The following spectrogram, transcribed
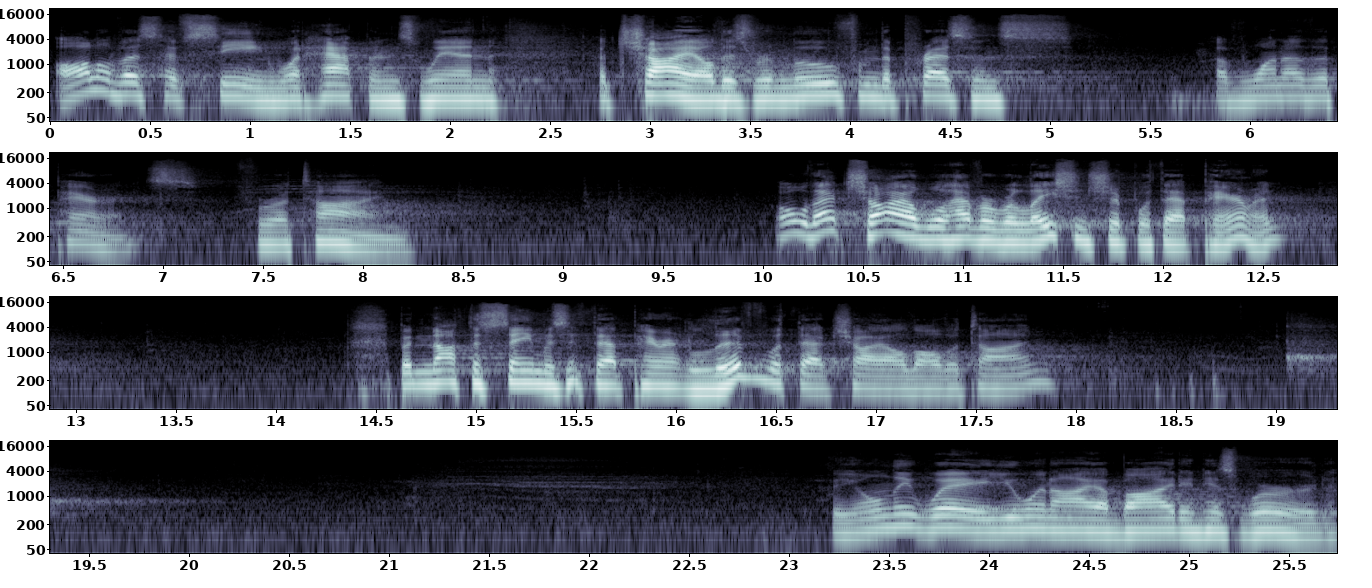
All of us have seen what happens when a child is removed from the presence of one of the parents for a time. Oh, that child will have a relationship with that parent, but not the same as if that parent lived with that child all the time. The only way you and I abide in His Word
